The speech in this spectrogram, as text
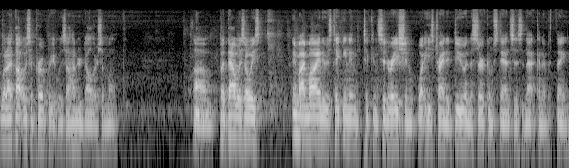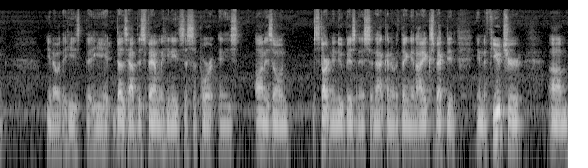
what I thought was appropriate was hundred dollars a month. Um, but that was always in my mind. It was taking into consideration what he's trying to do and the circumstances and that kind of a thing. You know that he's that he does have this family he needs to support, and he's on his own, starting a new business and that kind of a thing. And I expected in the future um,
